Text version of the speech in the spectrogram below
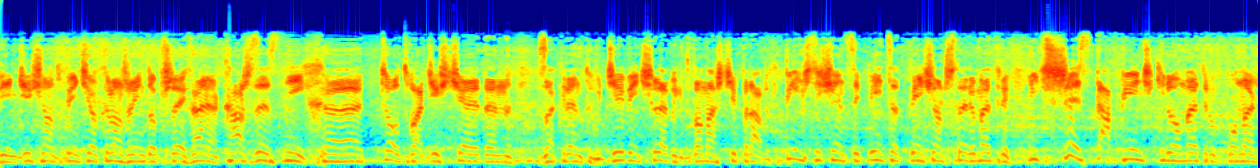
55 okrążeń do przejechania, każde z nich e, to 21 zakrętów, 9 lewych, 12 prawych, 5554 metry i 305 kilometrów ponad,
